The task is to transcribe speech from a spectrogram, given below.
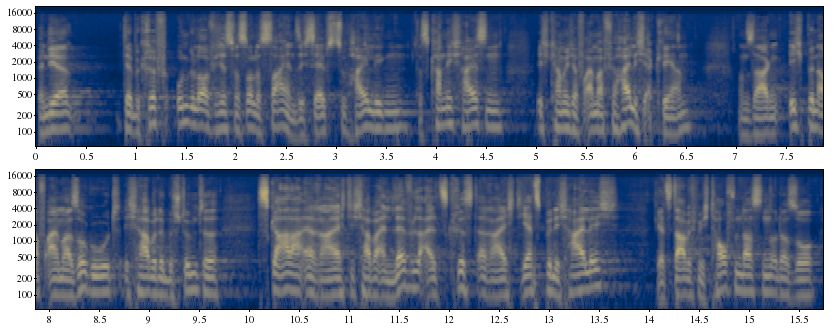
Wenn dir der Begriff ungeläufig ist, was soll es sein? Sich selbst zu heiligen. Das kann nicht heißen, ich kann mich auf einmal für heilig erklären und sagen, ich bin auf einmal so gut, ich habe eine bestimmte Skala erreicht, ich habe ein Level als Christ erreicht, jetzt bin ich heilig, jetzt darf ich mich taufen lassen oder so.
